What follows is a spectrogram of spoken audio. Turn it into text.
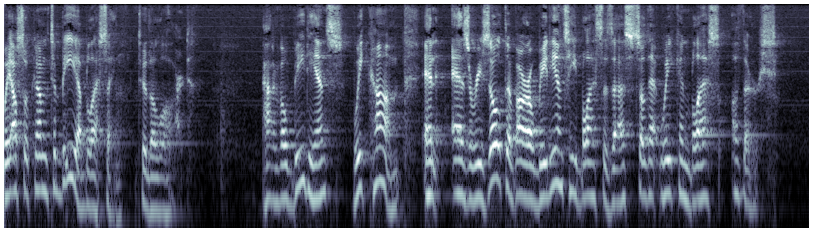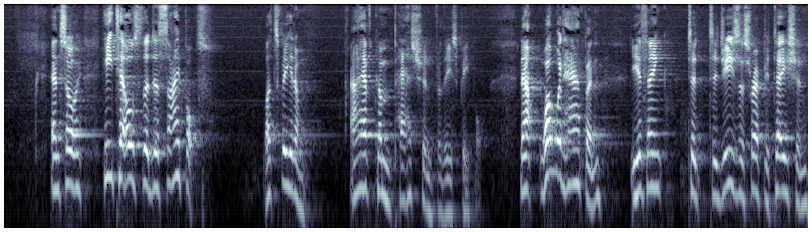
we also come to be a blessing to the Lord. Out of obedience, we come. And as a result of our obedience, He blesses us so that we can bless others. And so He tells the disciples, let's feed them. I have compassion for these people. Now, what would happen, you think, to, to Jesus' reputation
